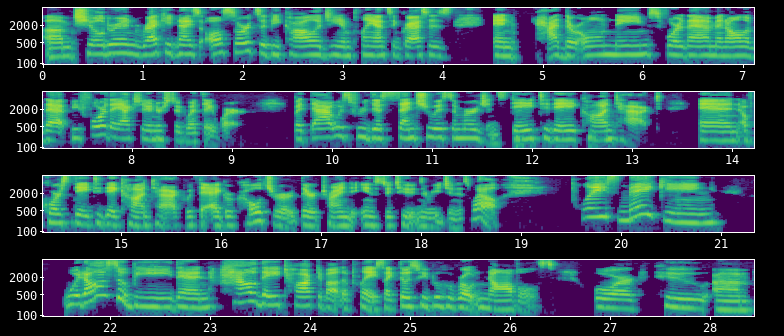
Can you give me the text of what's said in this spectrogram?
um, children recognized all sorts of ecology and plants and grasses and had their own names for them and all of that before they actually understood what they were. But that was through this sensuous emergence, day to day contact. And of course, day to day contact with the agriculture they're trying to institute in the region as well. Place making would also be then how they talked about the place, like those people who wrote novels or who um,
